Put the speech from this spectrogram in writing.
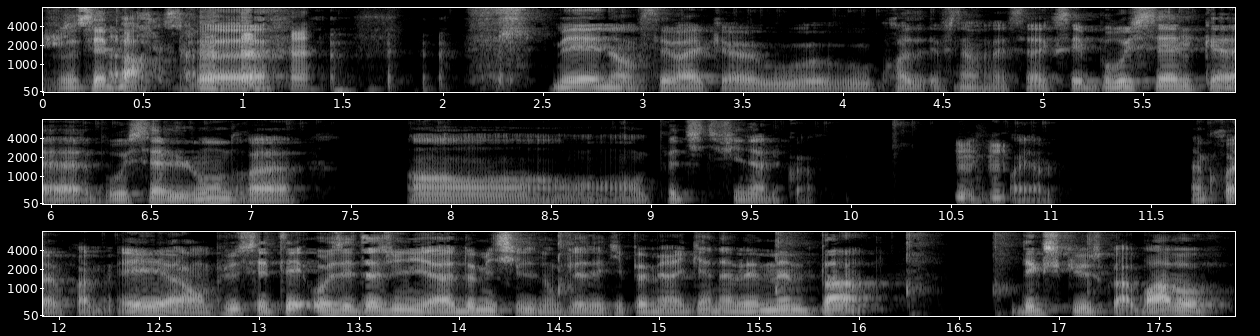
Je sais Ah, pas. Euh, mais non, c'est vrai que vous, vous croisez. c'est vrai que c'est Bruxelles, Bruxelles, Londres en, en petite finale, quoi. Mhm. Incroyable, incroyable. Et euh, en plus, c'était aux États-Unis à domicile, donc les équipes américaines n'avaient même pas d'excuses, quoi. Bravo,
